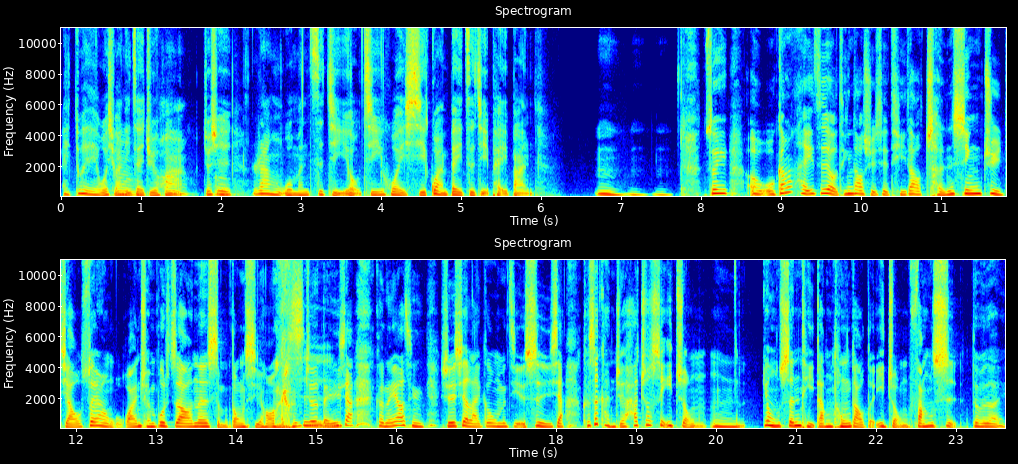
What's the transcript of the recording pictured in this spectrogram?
哎，对，我喜欢你这句话。嗯嗯就是让我们自己有机会习惯被自己陪伴。嗯嗯嗯。所以呃，我刚才一直有听到学姐提到诚心聚焦，虽然我完全不知道那是什么东西哈，是就等一下可能要请学姐来跟我们解释一下。可是感觉它就是一种嗯，用身体当通道的一种方式，对不对？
